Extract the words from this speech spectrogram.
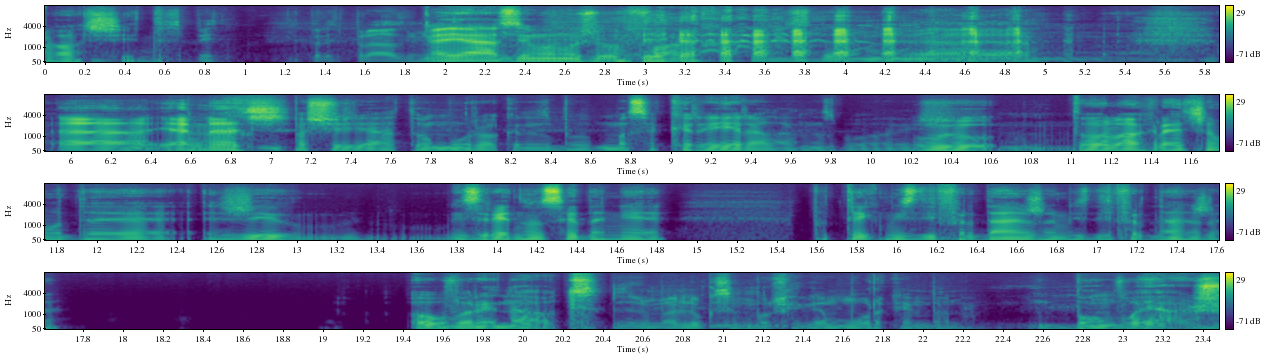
Oh, shit. spet pred praznim. Ja, ja, se moramo že ufati. Ja, ja. Uh, ja, nič. Pa še ja, to muro, ki nas bo masakrirala. Nas bo, veš. V, to lahko rečemo, da je živ, izredno sedanje po tekmi z Differdanžem iz Differdanža. Over and out, Oziroma Luksemburškega morka in pa ne. bon voyage.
